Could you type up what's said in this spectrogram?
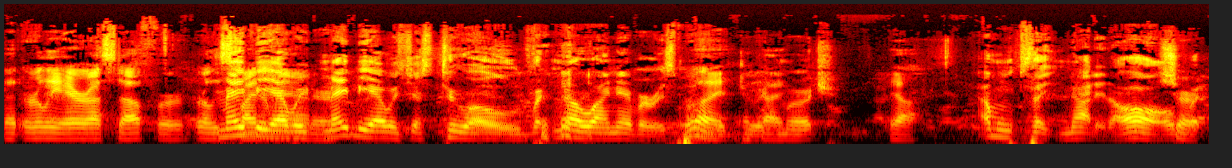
that early era stuff, or early maybe I Spider-Man, would, or- maybe I was just too old, but no, I never responded Right, to okay. it much. Yeah, I won't say not at all, sure. but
